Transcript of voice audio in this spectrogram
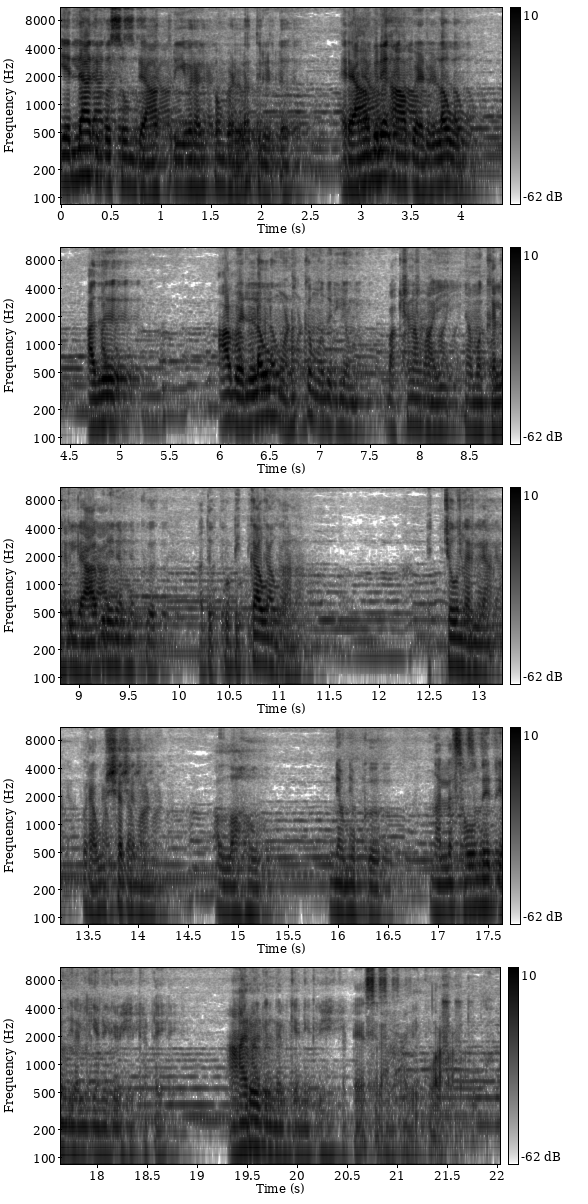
എല്ലാ ദിവസവും രാത്രി ഒരല്പം വെള്ളത്തിലിട്ട് രാവിലെ ആ വെള്ളവും അത് ആ വെള്ളവും ഉണക്കമുതിരിയും ഭക്ഷണമായി നമുക്ക് അല്ലെങ്കിൽ രാവിലെ നമുക്ക് അത് കുടിക്കാവുന്നതാണ്. ഏറ്റവും നല്ല ഒരു ഔഷധമാണ്. അള്ളാഹു നമുക്ക് നല്ല സൗന്ദര്യം നൽകി അനുഗ്രഹിക്കട്ടെ. ആരോഗ്യം നൽകി അനുഗ്രഹിക്കട്ടെ. അസ്സാം വലൈക്കും വാഹമത്തുള്ള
